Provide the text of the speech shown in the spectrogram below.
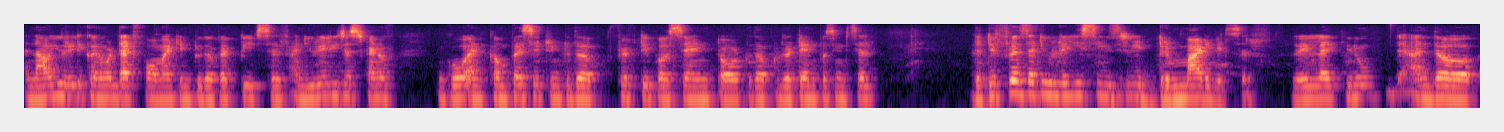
and now you really convert that format into the WebP itself and you really just kind of go and compress it into the 50% or to the to the 10% itself the difference that you really see is really dramatic itself. Really like you know and the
